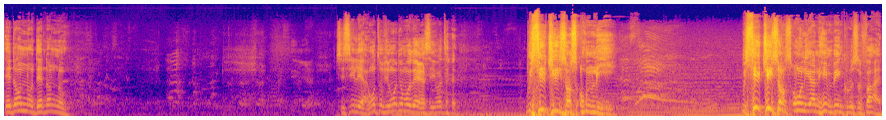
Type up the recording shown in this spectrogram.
They don't know, they don't know. Cecilia, I want to, want to more there. See what uh, we see Jesus only. We see Jesus only and Him being crucified.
